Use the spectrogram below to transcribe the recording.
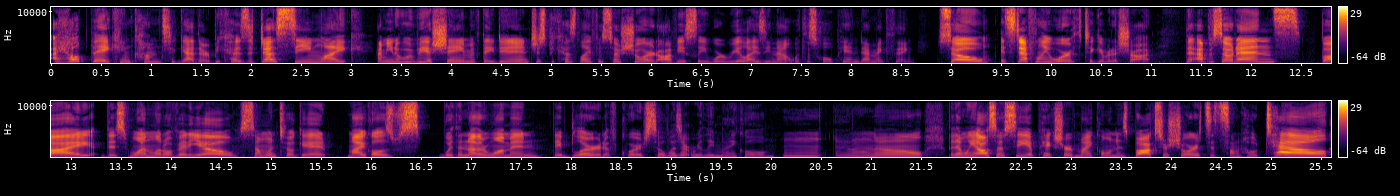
I hope they can come together because it does seem like. I mean, it would be a shame if they didn't, just because life is so short. Obviously, we're realizing that with this whole pandemic thing. So it's definitely worth to give it a shot. The episode ends by this one little video. Someone took it. Michael's with another woman. They blurred, of course. So was it really Michael? Mm, I don't know. But then we also see a picture of Michael in his boxer shorts at some hotel,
